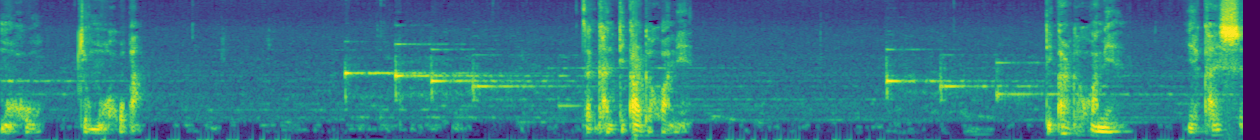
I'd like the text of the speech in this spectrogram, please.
模糊就模糊吧。再看第二个画面，第二个画面也开始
